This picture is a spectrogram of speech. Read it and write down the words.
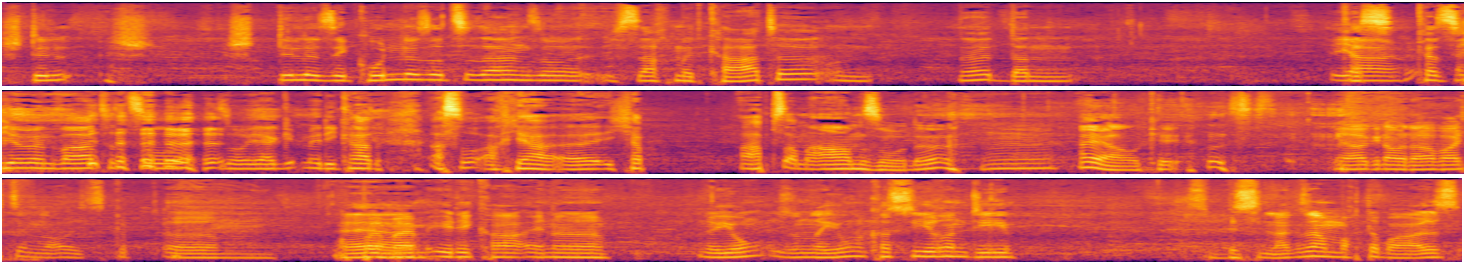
still, stille Sekunde sozusagen, so ich sag mit Karte und ne, dann Kass, Kassiererin wartet so, so, ja, gib mir die Karte. Ach so, ach ja, äh, ich hab, hab's am Arm so, ne? Mhm. Ah ja, okay. Ja, genau, da war ich dann. Es gibt ähm, auch Ja, bei ja. meinem Edeka eine, eine jung, so eine junge Kassiererin, die ist ein bisschen langsam, macht aber alles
